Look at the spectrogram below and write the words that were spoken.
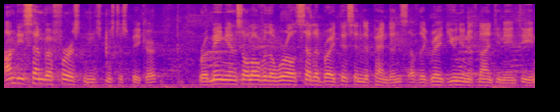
On December 1st, Mr. Speaker, Romanians all over the world celebrate this independence of the great Union of 1918,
